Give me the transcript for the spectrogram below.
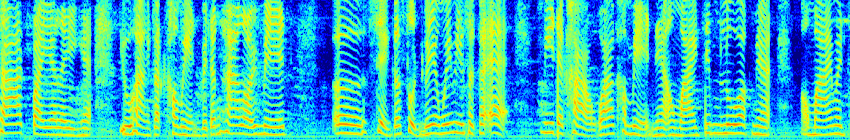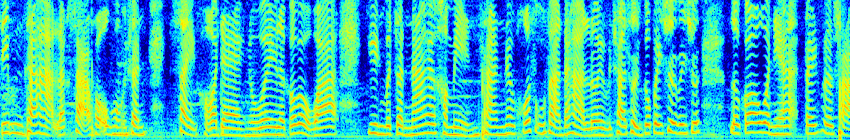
ชาติไปอะไรอย่างเงี้ย อยู่ห่างจากเขมรไปตั้งห้าร้อยเมตร เออ เสียงกระสุนก็ยังไม่มีสักแอะ มีแต่ข่าวว่าเขมรเนี่ยเอาไม้จิ้มลวกเนี่ย เอาไม้มาจิ้มทหารรักษาพระองค์ของฉันใส่คอแดงนะเว้ย แล้วก็แบบว่ายืนประจันหน้ากับเขมรฉันเนี่ยโคตรสงสารทหารเลย ประชาชนก็ไปช่วยไปช่วย แล้วก็วันนี้ตั้งแต่เช้า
